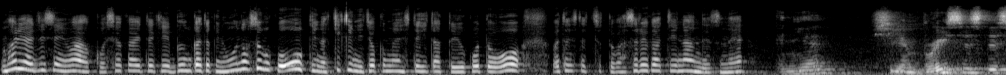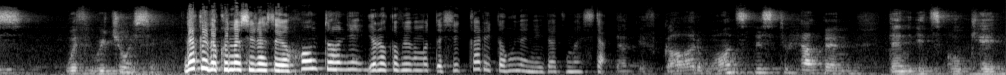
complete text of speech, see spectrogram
マリア自身はこう社会的文化的にものすごく大きな危機に直面していたということを私たちちょっと忘れがちなんですね And yet, she embraces this. だけどこの知らせを本当に喜びを持ってしっかりと胸に抱きました happen, okay.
